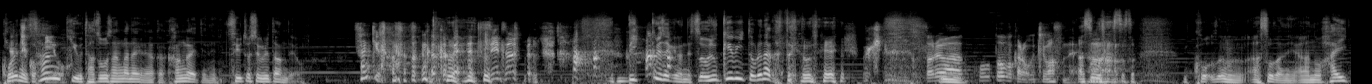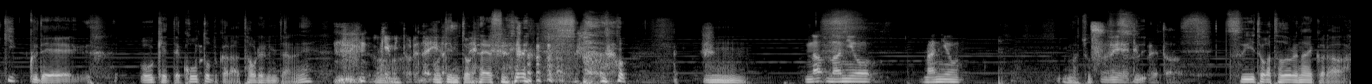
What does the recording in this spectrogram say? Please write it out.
これね、サンキュー達夫さんがね、なんか考えてね、ツイートしてくれたんだよ。サンキューさんが考えてツイートしびっくりしたけどね、そう受け身取れなかったけどね。それは後頭部から落ちますね。あ、そうそうそうそう。こう、うん、あ、そうだね。あの、ハイキックで、を受けて後頭部から倒れるみたいなね。うん受け身取れないやつ、ね。受け身取れないやつね。あのうん。な、何を、何を今ちょっとくれた？ツイートがたどれないから、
